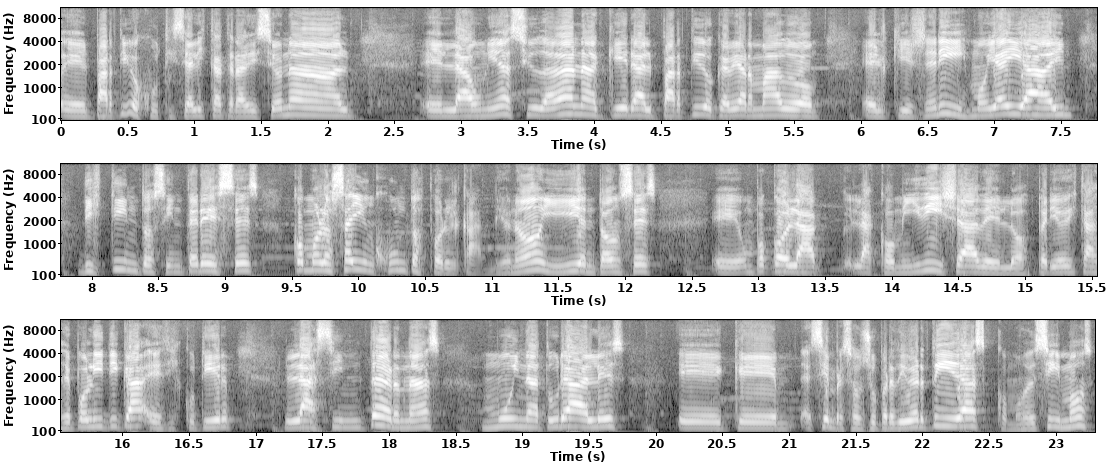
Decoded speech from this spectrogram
el Partido Justicialista Tradicional, la Unidad Ciudadana, que era el partido que había armado el kirchnerismo, y ahí hay distintos intereses, como los hay en Juntos por el Cambio, ¿no? Y entonces, eh, un poco la, comidilla de los periodistas de política es discutir las internas muy naturales, eh, que siempre son súper divertidas, como decimos,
